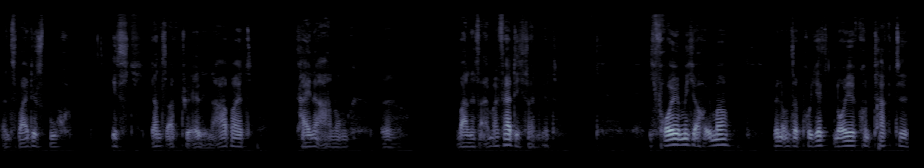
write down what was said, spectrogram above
Ein zweites Buch ist ganz aktuell in Arbeit. Keine Ahnung, äh, wann es einmal fertig sein wird. Ich freue mich auch immer, wenn unser Projekt neue Kontakte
